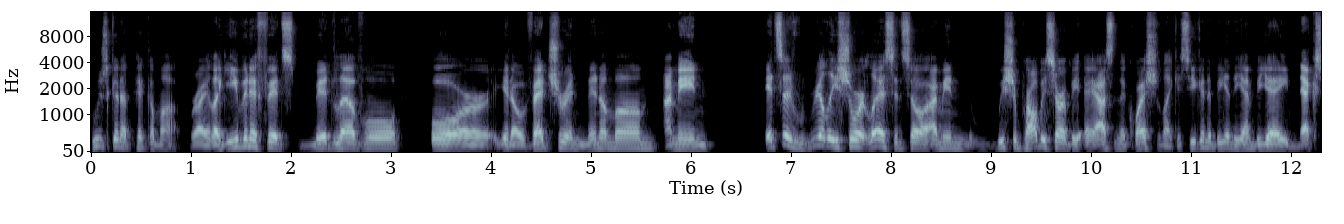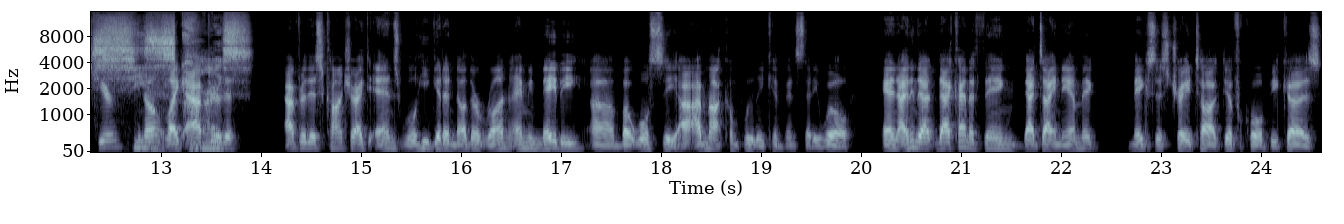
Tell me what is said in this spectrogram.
who's going to pick him up right like even if it's mid-level or you know veteran minimum i mean it's a really short list and so i mean we should probably start be asking the question like is he going to be in the nba next year you know Jesus like after this after this contract ends, will he get another run? I mean, maybe, uh, but we'll see. I, I'm not completely convinced that he will. And I think that that kind of thing, that dynamic, makes this trade talk difficult because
